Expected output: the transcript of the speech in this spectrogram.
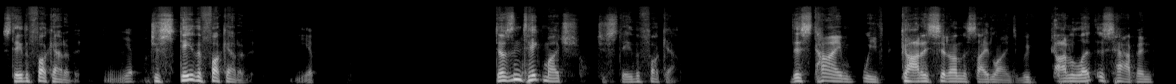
Stay the fuck out of it. Yep. Just stay the fuck out of it. Yep. Doesn't take much. Just stay the fuck out. This time we've got to sit on the sidelines. We've got to let this happen.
